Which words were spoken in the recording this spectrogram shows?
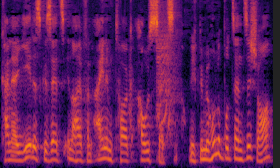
kann er jedes Gesetz innerhalb von einem Tag aussetzen. Und ich bin mir 100% sicher,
